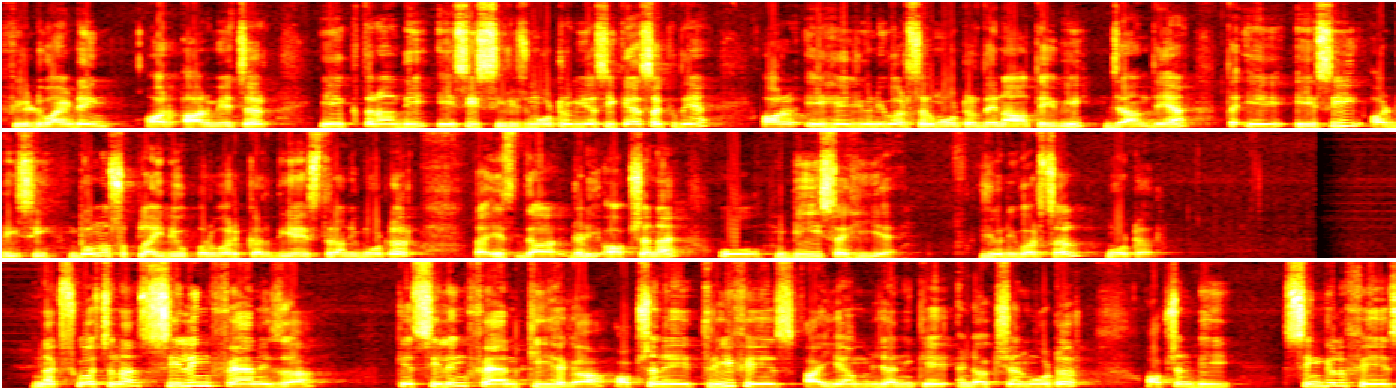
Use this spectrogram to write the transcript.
ਫੀਲਡ ਵਾਈਂਡਿੰਗ ਔਰ ਆਰਮੇਚਰ ਇਹ ਇੱਕ ਤਰ੍ਹਾਂ ਦੀ ਏਸੀ ਸੀਰੀਜ਼ ਮੋਟਰ ਵੀ ਅਸੀਂ ਕਹਿ ਸਕਦੇ ਹਾਂ ਔਰ ਇਹ ਯੂਨੀਵਰਸਲ ਮੋਟਰ ਦੇ ਨਾਂ ਤੇ ਵੀ ਜਾਣਦੇ ਆ। ਤਾਂ ਇਹ ਏਸੀ ਔਰ ਡੀਸੀ ਦੋਨੋਂ ਸਪਲਾਈ ਦੇ ਉੱਪਰ ਵਰਕ ਕਰਦੀ ਹੈ ਇਸ ਤਰ੍ਹਾਂ ਦੀ ਮੋਟਰ ਤਾਂ ਇਸ ਦਾ ਜਿਹੜੀ ਆਪਸ਼ਨ ਹੈ, ਉਹ ਬੀ ਸਹੀ ਹੈ। ਯੂਨੀਵਰਸਲ ਮੋਟਰ ਨੈਕਸਟ ਕੁਐਸਚਨ ਹੈ ਸੀਲਿੰਗ ਫੈਨ ਇਜ਼ ਆ ਕਿ ਸੀਲਿੰਗ ਫੈਨ ਕੀ ਹੈਗਾ? ਆਪਸ਼ਨ ਏ 3 ਫੇਜ਼ ਆਈਐਮ ਯਾਨੀ ਕਿ induction motor option B single phase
